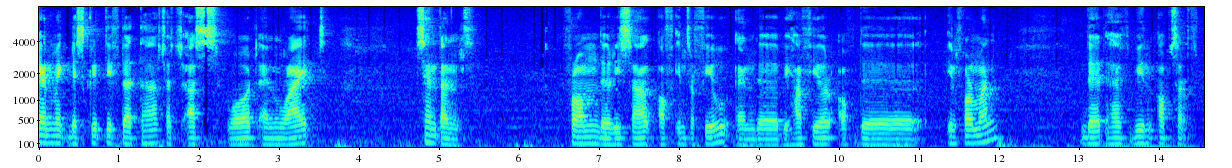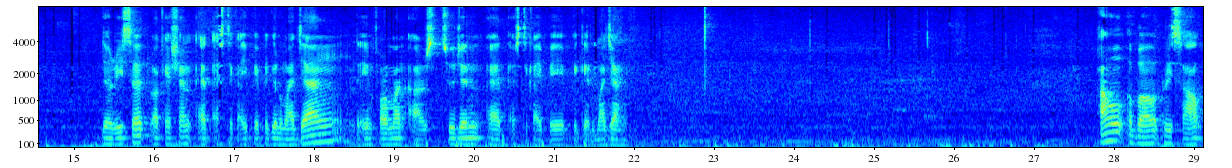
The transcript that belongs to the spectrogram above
can make descriptive data such as word and write sentence from the result of interview and the behavior of the informant that have been observed. The research location at STKIP PG Lumajang, the informant are student at STKIP PG Lumajang. How about result?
